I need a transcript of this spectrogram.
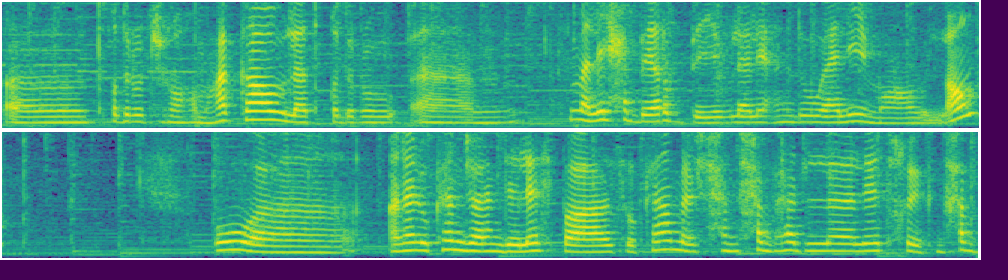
أه تقدروا تشروهم هكا ولا تقدروا اسمع اللي يحب يربي ولا اللي عنده وليمة ولا. و آه، أنا لو كان جا عندي l'espace وكامل نحب هاد les trucs نحب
